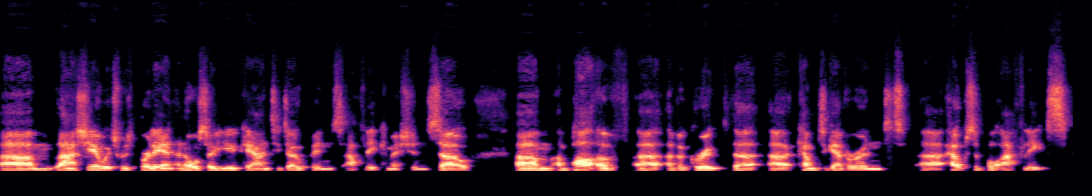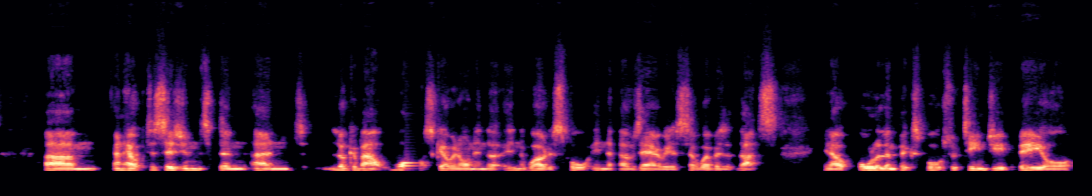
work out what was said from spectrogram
um, last year, which was brilliant, and also UK Anti-Doping's Athlete Commission. So um, I'm part of uh, of a group that uh, come together and uh, help support athletes. Um, and help decisions and and look about what's going on in the in the world of sport in those areas. So whether that's you know, all Olympic sports with Team GB or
